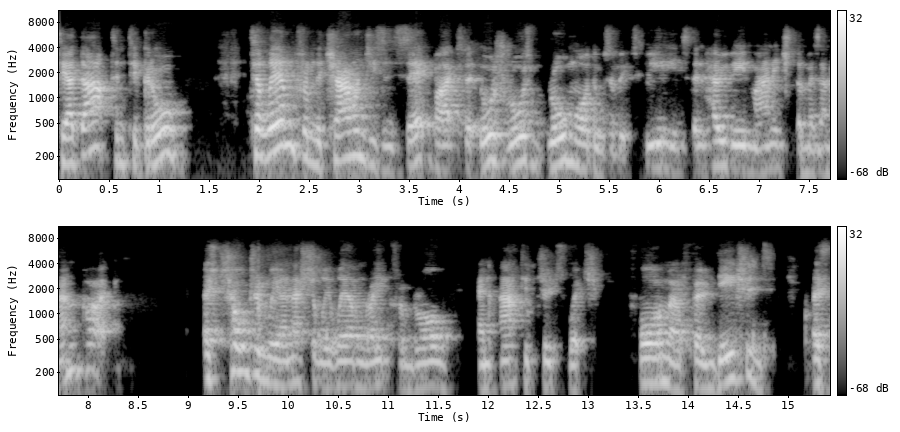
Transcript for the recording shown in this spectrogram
to adapt, and to grow. To learn from the challenges and setbacks that those role models have experienced and how they managed them as an impact. As children, we initially learn right from wrong and attitudes which form our foundations. As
